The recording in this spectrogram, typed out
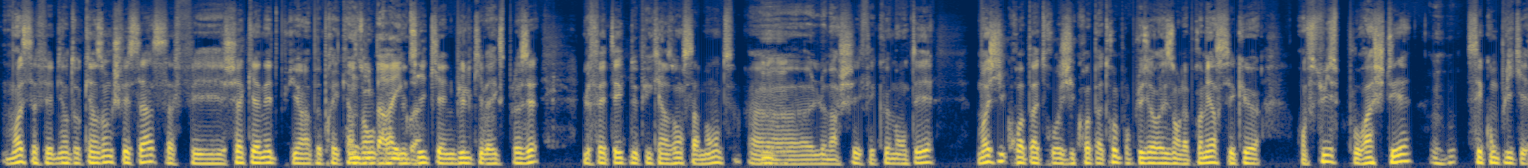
moi, ça fait bientôt 15 ans que je fais ça. Ça fait chaque année depuis à peu près 15 ans qu'on me dit qu'il y a une bulle qui va exploser. Le fait est que depuis 15 ans, ça monte. Euh, mmh. Le marché fait que monter. Moi, j'y crois pas trop. J'y crois pas trop pour plusieurs raisons. La première, c'est que en Suisse, pour acheter, mmh. c'est compliqué.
